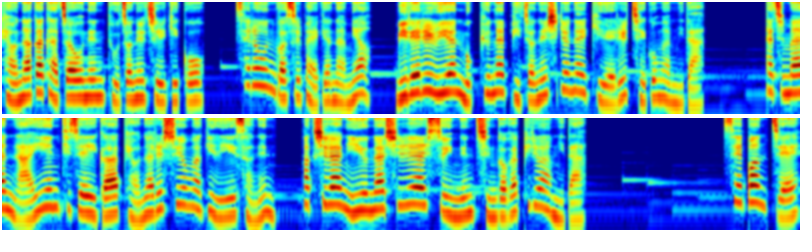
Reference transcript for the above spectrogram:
변화가 가져오는 도전을 즐기고 새로운 것을 발견하며 미래를 위한 목표나 비전을 실현할 기회를 제공합니다. 하지만 INTJ가 변화를 수용하기 위해서는 확실한 이유나 신뢰할 수 있는 증거가 필요합니다. 세 번째,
